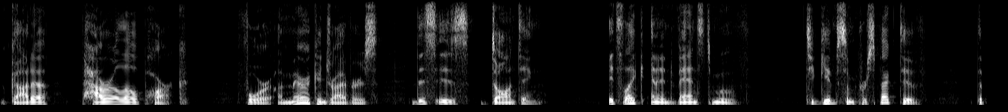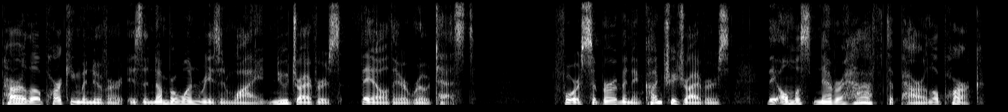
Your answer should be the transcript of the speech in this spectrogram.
you gotta parallel park. For American drivers, this is daunting. It's like an advanced move. To give some perspective, the parallel parking maneuver is the number one reason why new drivers fail their road test. For suburban and country drivers, they almost never have to parallel park.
